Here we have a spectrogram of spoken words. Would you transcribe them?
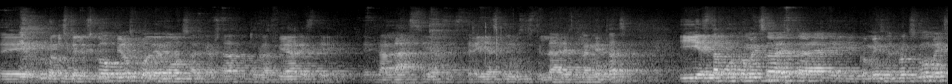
Eh, con los telescopios podemos alcanzar a fotografiar este, galaxias, estrellas, cúmulos estelares, planetas. Y está por comenzar, está, eh, comienza el próximo mes.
